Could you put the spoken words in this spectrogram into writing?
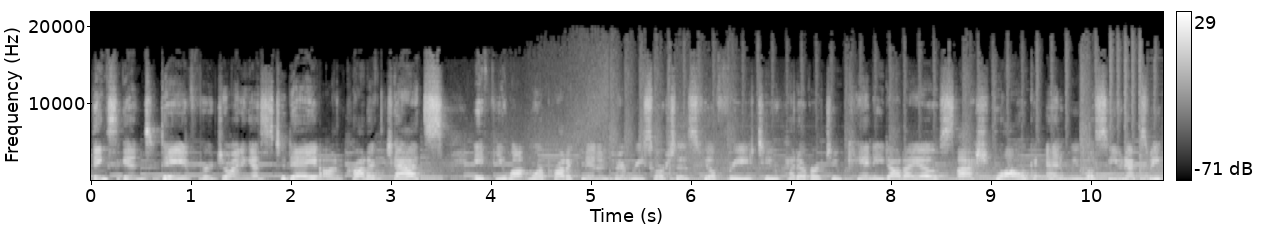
Thanks again to Dave for joining us today on Product Chats. If you want more product management resources, feel free to head over to canny.io slash blog, and we will see you next week.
